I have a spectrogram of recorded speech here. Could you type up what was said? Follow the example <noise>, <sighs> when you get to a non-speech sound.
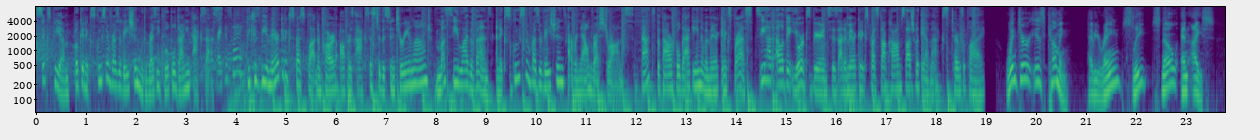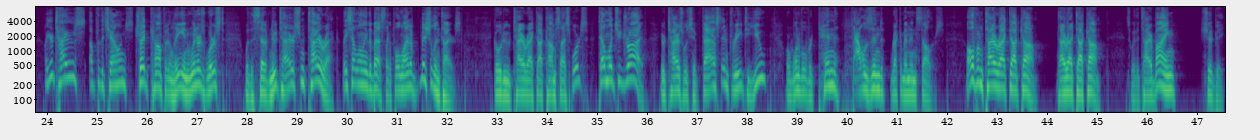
6 p.m., book an exclusive reservation with Resy Global Dining Access. Right this way. Because the American Express Platinum Card offers access to the Centurion Lounge, must see live events, and exclusive reservations at renowned restaurants. That's the powerful backing of American Express. See how to elevate your experiences at AmericanExpress.com slash with Amex. Terms apply. Winter is coming. Heavy rain, sleet, snow, and ice. Are your tires up for the challenge? Tread confidently in winter's worst with a set of new tires from Tire Rack. They sell only the best, like a full line of Michelin tires. Go to TireRack.com slash sports. Tell them what you drive. Your tires will ship fast and free to you or one of over 10,000 recommended installers. All from TireRack.com. TireRack.com. It's the way the tire buying should be.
